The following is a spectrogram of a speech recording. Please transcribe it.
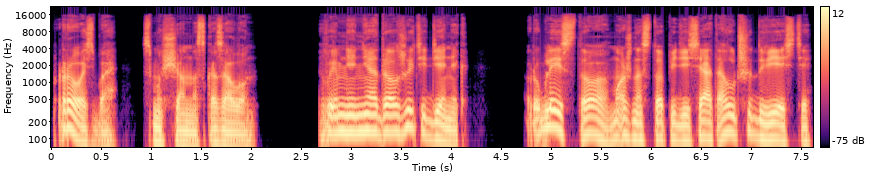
просьба», — смущенно сказал он. «Вы мне не одолжите денег. Рублей сто, можно сто пятьдесят, а лучше двести.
